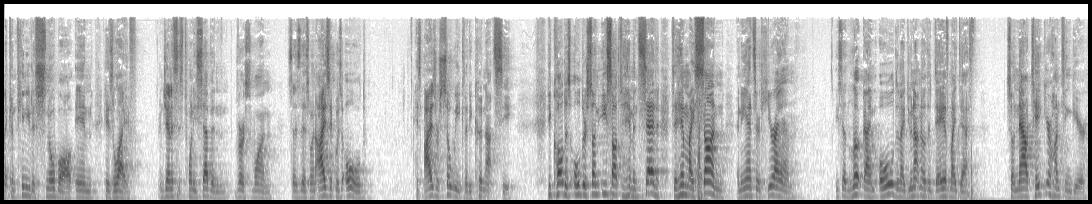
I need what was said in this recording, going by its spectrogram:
to continue to snowball in his life. In Genesis 27, verse 1, it says this When Isaac was old, his eyes were so weak that he could not see. He called his older son Esau to him and said to him, My son. And he answered, Here I am. He said, Look, I am old and I do not know the day of my death. So now take your hunting gear,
